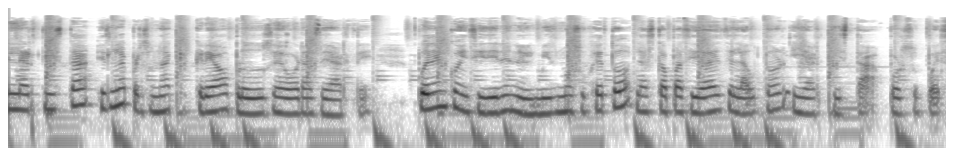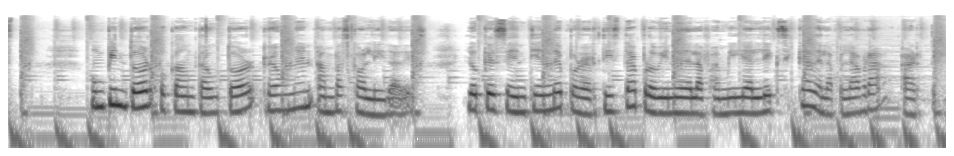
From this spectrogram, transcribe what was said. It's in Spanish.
El artista es la persona que crea o produce obras de arte. Pueden coincidir en el mismo sujeto las capacidades del autor y artista, por supuesto. Un pintor o cantautor reúnen ambas cualidades. Lo que se entiende por artista proviene de la familia léxica de la palabra arte.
